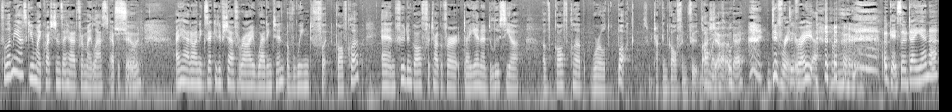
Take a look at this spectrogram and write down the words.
So let me ask you my questions I had from my last episode. Sure. I had on executive chef Rye Waddington of Winged Foot Golf Club and food and golf photographer Diana DeLucia of Golf Club World Book. So we're talking golf and food last Oh my show. God, okay. Different, Different, right? yeah. Okay, so Diana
